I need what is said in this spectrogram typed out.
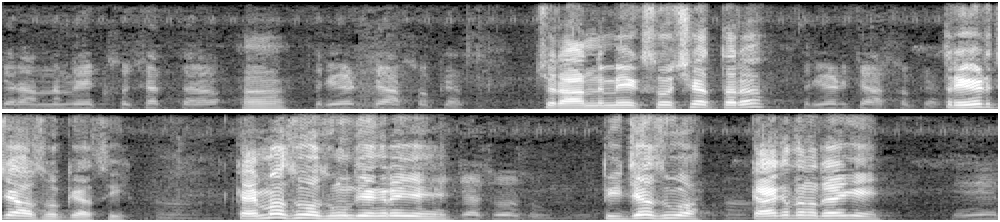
94176 ਹਾਂ। 63481 94176 63481 63481 ਕਹਿਮਾ ਸੂਆ ਸੂੰਦੀ ਅੰਗਰੇਜ਼ ਇਹ? ਤੀਜਾ ਸੂਆ ਸੂ ਤੀਜਾ ਸੂਆ? ਕਹਿ ਕੁ ਦਿਨ ਰਹਿ ਗਏ? ਇਹ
